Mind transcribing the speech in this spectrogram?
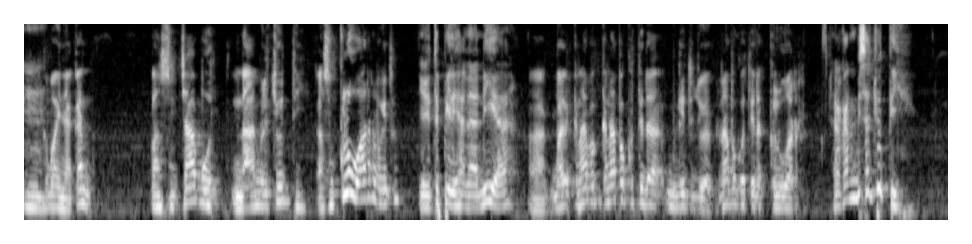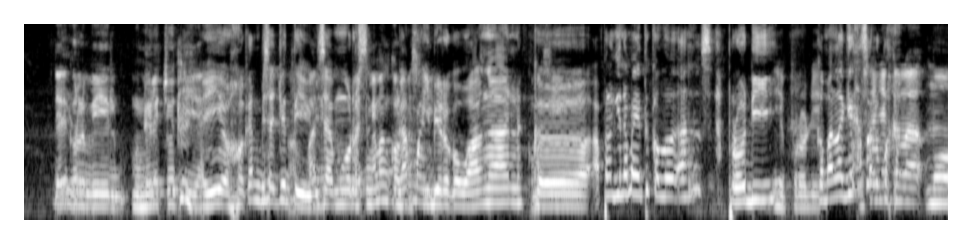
Hmm. Kebanyakan langsung cabut, nggak ambil cuti, langsung keluar begitu. Ya itu pilihannya dia. Ah, balik- kenapa kenapa kau tidak begitu juga? Kenapa kau tidak keluar? Ya kan bisa cuti. Jadi kau lebih memilih cuti ya. Iya kan bisa cuti, Ah, bisa berarti memang kalau gampang masih- biro keuangan ke apa lagi namanya itu kalau anu prodi. Iya, prodi. Ke mana lagi asal lupa. kalau mau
